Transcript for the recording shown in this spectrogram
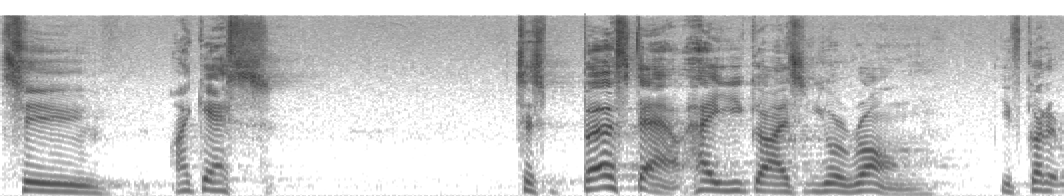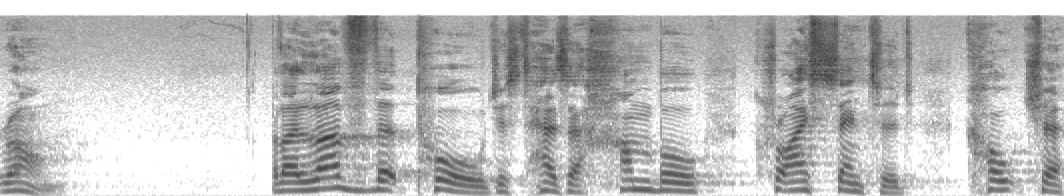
to, I guess, just burst out, hey, you guys, you're wrong. You've got it wrong. But I love that Paul just has a humble, Christ centered, culture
